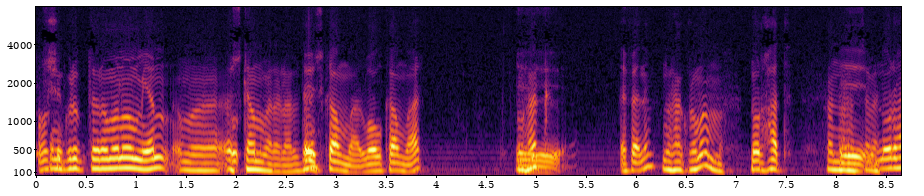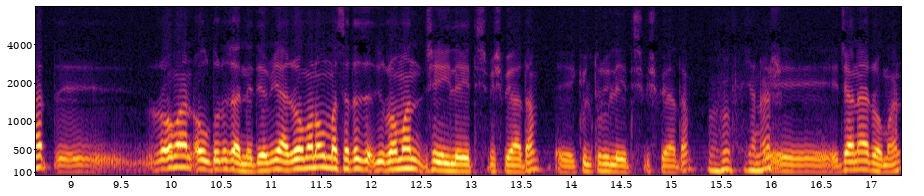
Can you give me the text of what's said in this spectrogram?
o Şimdi şu- grupta roman olmayan ama Özkan var herhalde. Özkan var, Volkan var. Nurhak? Ee, efendim? Nurhak roman mı? Nurhat. Ha, Nurhak Ee, evet. Nurhat e, roman olduğunu zannediyorum. Yani roman olmasa da roman şeyiyle yetişmiş bir adam. e, kültürüyle yetişmiş bir adam. Hı hı, Caner. Ee, Caner roman.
